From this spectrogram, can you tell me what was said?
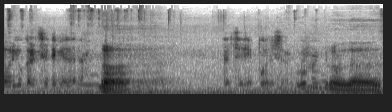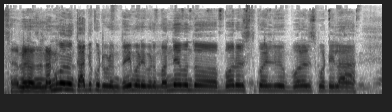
ಅವರಿಗೂ ಕಳ್ಸಿದೀವಿ ಅದನ್ನ. ಹಾಂ ಹಾಂ ಕಳ್ಸಿದೀವಿ ಪೊಲೀಸ್ ಅವ್ರಿಗೂ ಹೌದಾ? ಸರ್ ಮೇಡಮ್ ನಮಗೊಂದು ಕಾಪಿ ಕೊಟ್ಬಿಡಿ ಮೇಡಮ್ ದಯಮಾಡಿ ಮೇಡಮ್ ಮೊನ್ನೆ ಒಂದು ಬೋರ್ವೆಲ್ಸ್ ಕೊಟ್ಟಿದ್ವಿ ಬೋರ್ವೆಲ್ಸ್ ಕೊಟ್ಟಿಲ್ಲ. ಆ,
